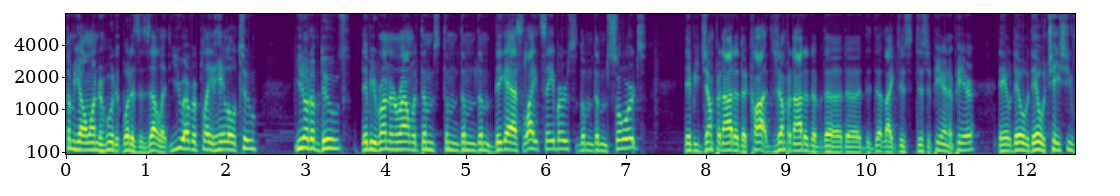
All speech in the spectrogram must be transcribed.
Some of y'all wonder who what is a zealot. You ever played Halo 2? You know them dudes? They be running around with them them them, them big ass lightsabers, them them swords. They be jumping out of the clock, jumping out of the the, the, the, the like just disappear and appear. They they will, they will chase you.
